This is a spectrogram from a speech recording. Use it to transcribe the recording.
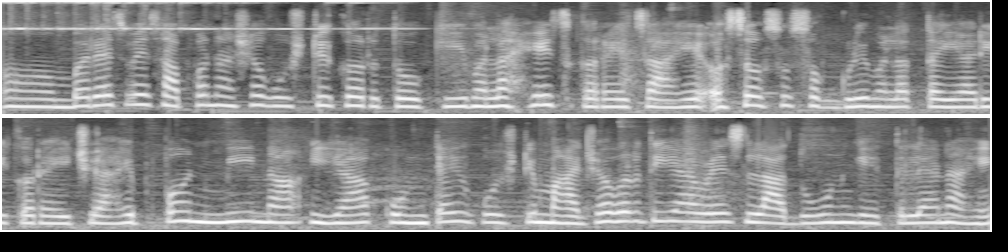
बऱ्याच वेळेस आपण अशा गोष्टी करतो की मला हेच करायचं आहे असं असं सगळी मला तयारी करायची आहे पण मी ना या कोणत्याही गोष्टी माझ्यावरती यावेळेस लादवून घेतल्या नाही.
